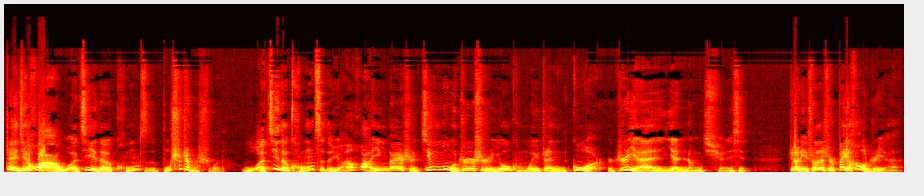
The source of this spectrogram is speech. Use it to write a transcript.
这句话我记得孔子不是这么说的，我记得孔子的原话应该是“惊目之事，有恐未真；过耳之言，焉能全信？”这里说的是背后之言，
